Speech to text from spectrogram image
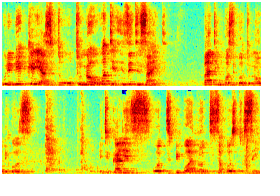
will be curious to, to know what is, is it inside. But impossible to know because it carries what people are not supposed to see.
